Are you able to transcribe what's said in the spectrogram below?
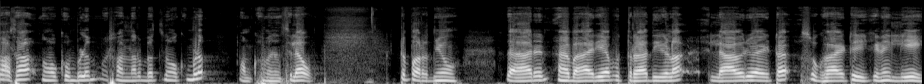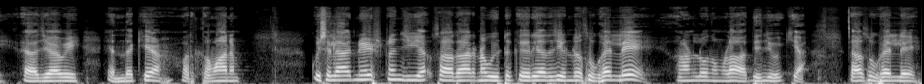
കഥ നോക്കുമ്പോഴും സന്ദർഭത്തിൽ നോക്കുമ്പോഴും നമുക്ക് മനസ്സിലാവും. എന്നിട്ട് പറഞ്ഞു ധാരൻ ഭാര്യ പുത്രാദികള എല്ലാവരുമായിട്ട് സുഖമായിട്ട് ഇരിക്കണില്ലേ രാജാവേ? എന്തൊക്കെയാ വർത്തമാനം? കുശലാന്വേഷണം ചെയ്യുക. സാധാരണ വീട്ടിൽ കയറി അത് ചെയ്യേണ്ട സുഖമല്ലേ അതാണല്ലോ നമ്മൾ ആദ്യം ചോദിക്കുക. ആ സുഖമല്ലേ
